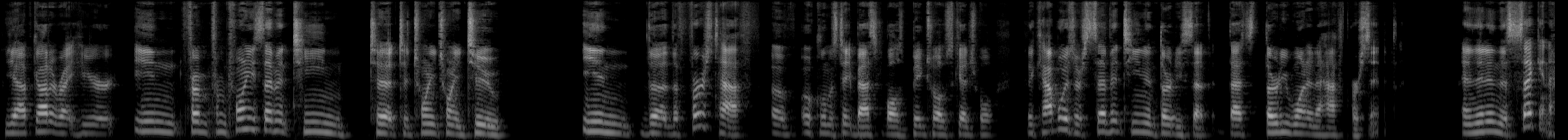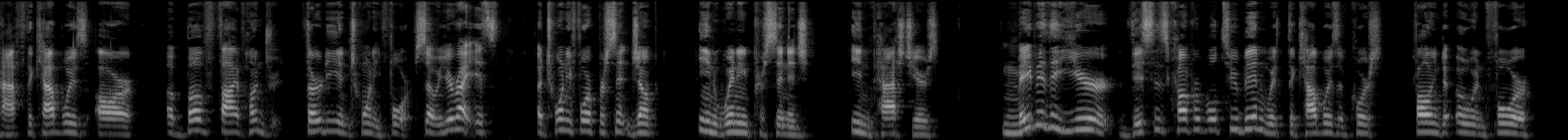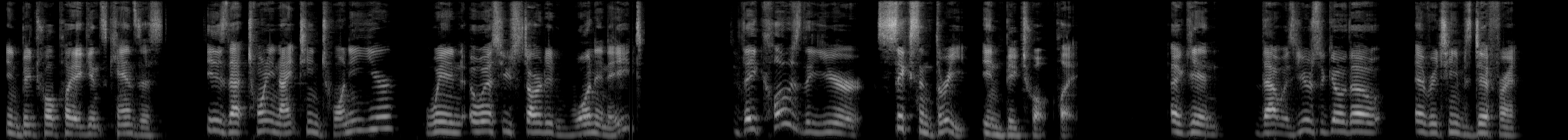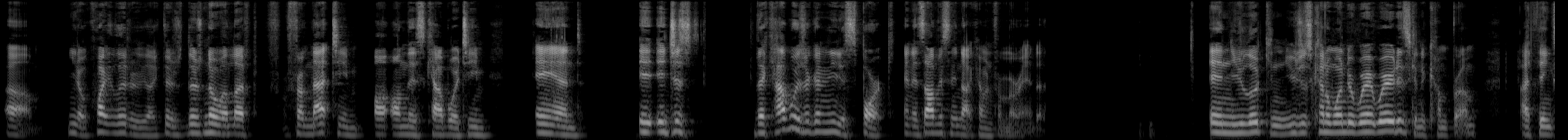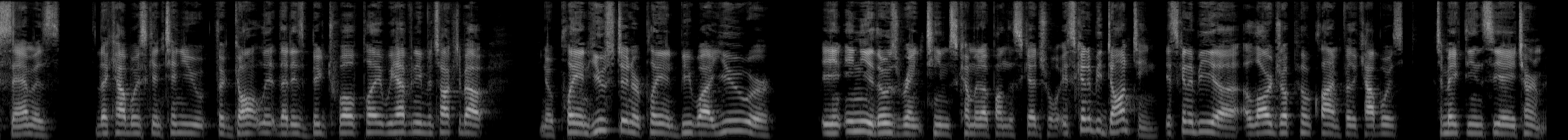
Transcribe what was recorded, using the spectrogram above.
Yeah, I've got it right here. In from from 2017 to to 2022, in the the first half of Oklahoma State basketball's Big 12 schedule, the Cowboys are 17 and 37. That's 31.5%. And then in the second half, the Cowboys are above 500, 30 and 24. So you're right, it's a 24% jump in winning percentage in past years. Maybe the year this is comparable to Ben with the Cowboys of course falling to 0 and 4 in Big 12 play against Kansas is that 2019-20 year when OSU started 1 and 8, they closed the year 6 and 3 in Big 12 play. Again, that was years ago though. Every team's different. Um, you know, quite literally like there's there's no one left f- from that team on, on, this Cowboy team and it, it just the Cowboys are going to need a spark and it's obviously not coming from Miranda. And you look and you just kind of wonder where where it is going to come from. I think Sam is the Cowboys continue the gauntlet that is Big 12 play. We haven't even talked about, you know, playing Houston or playing BYU or any of those ranked teams coming up on the schedule. It's going to be daunting. It's going to be a, a large uphill climb for the Cowboys to make the NCAA tournament.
